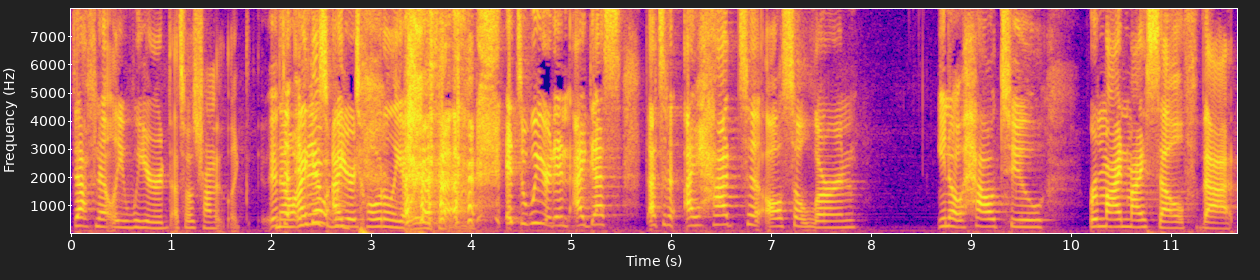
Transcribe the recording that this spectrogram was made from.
definitely weird. That's what i was trying to like it, no it i get i totally get what you're saying. It's weird and i guess that's an i had to also learn you know how to remind myself that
